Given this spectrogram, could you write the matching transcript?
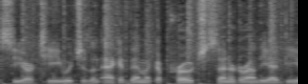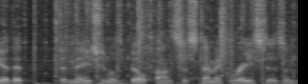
CRT, which is an academic approach centered around the idea that the nation was built on systemic racism.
